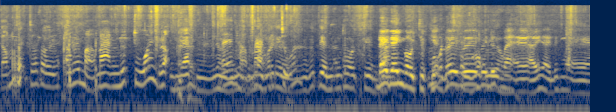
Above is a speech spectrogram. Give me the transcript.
cấm cho tôi ông ấy mở mang nước chúa rộng nha đấy mở mang nước chúa Cái tiền ăn thua tiền. đây đây ngồi trực diện với với, với đức mẹ ấy này đức mẹ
